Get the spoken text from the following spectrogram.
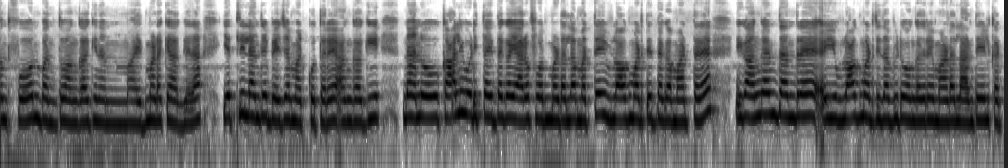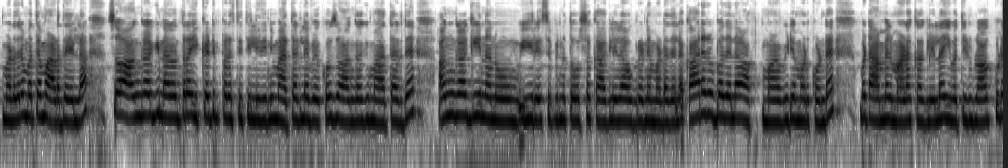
ಒಂದು ಫೋನ್ ಬಂತು, ಹಂಗಾಗಿ ನಾನು ಇದು ಮಾಡೋಕ್ಕೆ ಆಗಲಿಲ್ಲ. ಎತ್ತಲಿಲ್ಲ ಅಂದರೆ ಬೇಜಾರು ಮಾಡ್ಕೋತಾರೆ. ಹಂಗಾಗಿ ನಾನು ಖಾಲಿ ಹೊಡಿತಾ ಇದ್ದಾಗ ಯಾರೂ ಫೋನ್ ಮಾಡಲ್ಲ. ಮತ್ತು ಈ ವ್ಲಾಗ್ ಮಾಡ್ತಿದ್ದಾಗ ಮಾಡ್ತಾರೆ. ಈಗ ಹಂಗಂತಂದರೆ ಈ ವ್ಲಾಗ್ ಮಾಡ್ತಿದ್ದ ಬಿಡು ಹಂಗಾದ್ರೆ ಮಾಡಲ್ಲ ಅಂತ ಹೇಳಿ ಕಟ್ ಮಾಡಿದ್ರೆ ಮತ್ತೆ ಮಾಡೋದೇ ಇಲ್ಲ. ಸೊ ಹಂಗಾಗಿ ನಾನು ಒಂಥರ ಇಕ್ಕಟ್ಟಿನ ಪರಿಸ್ಥಿತಿಲಿ ಇದ್ದೀನಿ ಮಾತಾಡಲೇಬೇಕು. ಸೊ ಹಂಗಾಗಿ ಮಾತಾಡಿದೆ. ಹಂಗಾಗಿ ನಾನು ಈ ರೆಸಿಪಿನ ತೋರ್ಸೋಕ್ಕಾಗಲಿಲ್ಲ ಒಗ್ಗರಣೆ ಮಾಡೋದೆಲ್ಲ. ಖಾರ ರುಬ್ಬೋದೆಲ್ಲ ಮಾ ವಿಡಿಯೋ ಮಾಡಿಕೊಂಡೆ. ಬಟ್ ಆಮೇಲೆ ಮಾಡೋಕ್ಕಾಗಲಿಲ್ಲ ಇವತ್ತಿನ ವ್ಲಾಗ್ ಕೂಡ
